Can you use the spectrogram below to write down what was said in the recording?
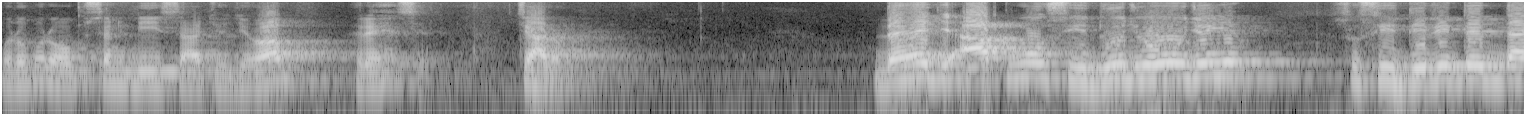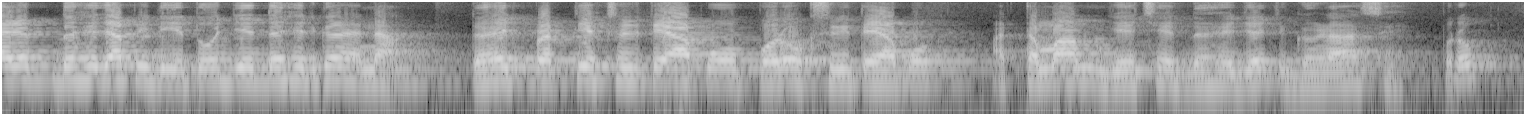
બરોબર? ઓપ્શન ડી સાચો જવાબ રહેશે. ચાલો દહેજ આપવું સીધું જ હોવું જોઈએ શું સીધી રીતે જ ડાયરેક્ટ દહેજ આપી દઈએ તો જે દહેજ ગણાય ના દહેજ પ્રત્યક્ષ રીતે આપો પરોક્ષ રીતે આપો આ તમામ જે છે દહેજ જ ગણાશે બરોબર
